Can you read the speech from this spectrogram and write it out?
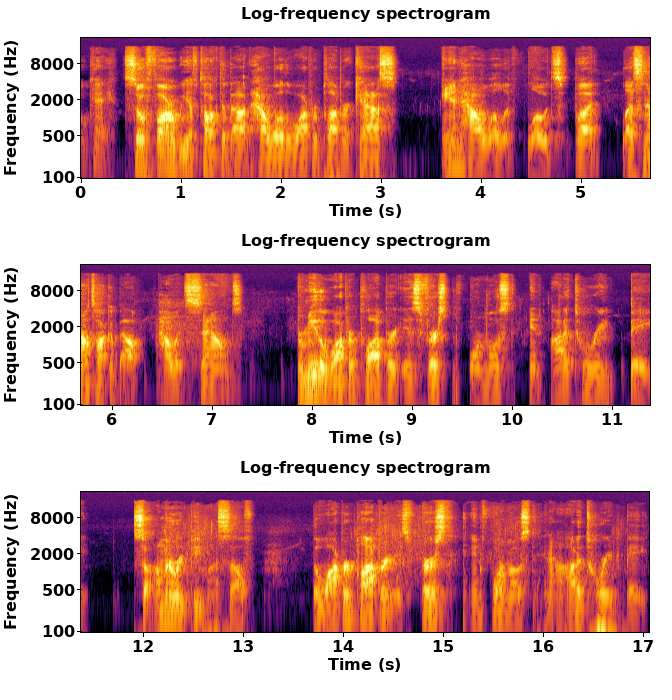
Okay, so far we have talked about how well the Whopper Plopper casts, and how well it floats, but let's now talk about how it sounds. For me, the Whopper Plopper is first and foremost an auditory bait. So I'm going to repeat myself. The Whopper Plopper is first and foremost an auditory bait.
